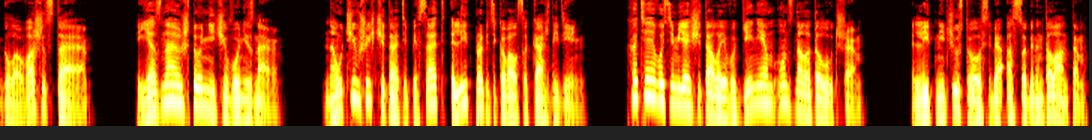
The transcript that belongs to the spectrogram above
Глава шестая. Я знаю, что ничего не знаю. Научившись читать и писать, Лид практиковался каждый день. Хотя его семья считала его гением, он знал это лучше. Лид не чувствовал себя особенным талантом,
